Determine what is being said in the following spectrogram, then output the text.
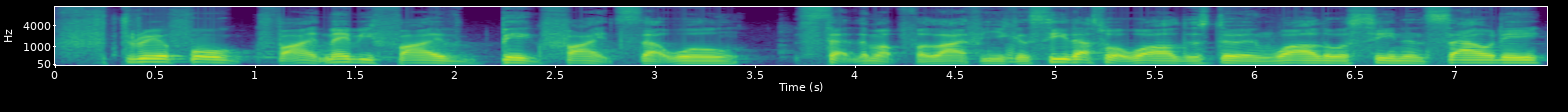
three or four, five, maybe five big fights that will set them up for life. And you can see that's what Wilder's doing. Wilder was seen in Saudi.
